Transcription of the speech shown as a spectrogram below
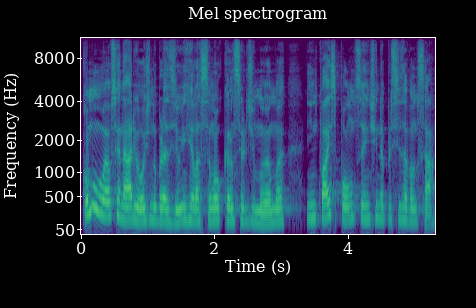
como é o cenário hoje no Brasil em relação ao câncer de mama e em quais pontos a gente ainda precisa avançar?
